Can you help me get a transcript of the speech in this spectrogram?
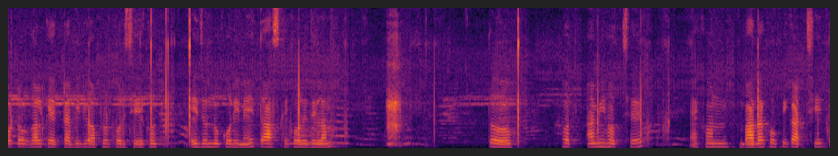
গতকালকে একটা ভিডিও আপলোড করেছি, এখন এই জন্য করি নাই, তো আজকে করে দিলাম। তো আমি হচ্ছে এখন বাঁধাকপি কাটছি, তো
